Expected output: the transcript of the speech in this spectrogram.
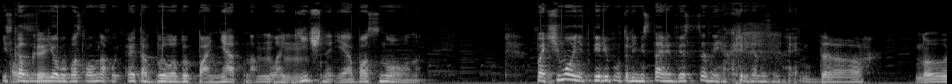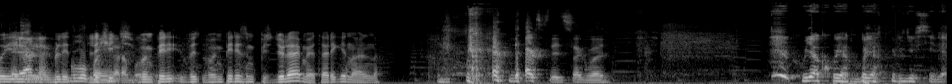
и сказал, Окей. ее бы послал нахуй, это было бы понятно, Мгм. логично и обоснованно. Почему они перепутали местами две сцены, я хрен знает. Да. Ну Это и, реально блин, лечить вампири- вампиризм пиздюлями это оригинально. Да, кстати, согласен. Хуяк, хуяк, хуяк, приди в себя.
